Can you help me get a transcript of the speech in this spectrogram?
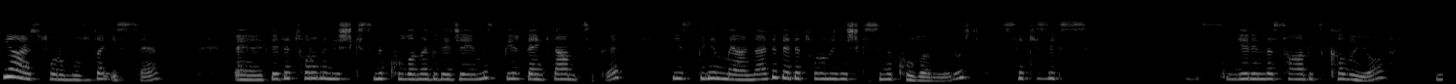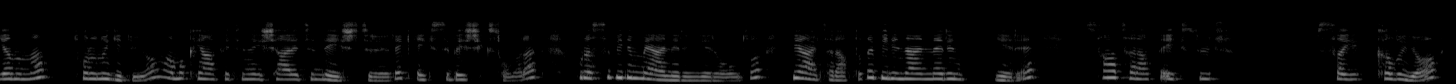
Diğer sorumuzda ise dede torun ilişkisini kullanabileceğimiz bir denklem tipi. Biz bilinmeyenlerde dede torun ilişkisini kullanıyoruz. 8x yerinde sabit kalıyor. Yanına torunu gidiyor ama kıyafetini işaretini değiştirerek eksi 5x olarak burası bilinmeyenlerin yeri oldu. Diğer tarafta da bilinenlerin yeri. Sağ tarafta eksi 3 sayı kalıyor.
